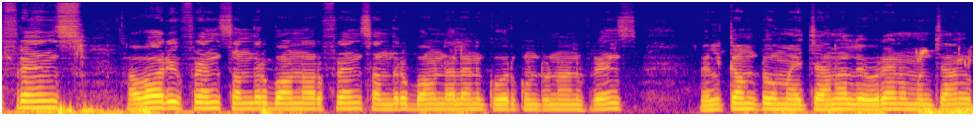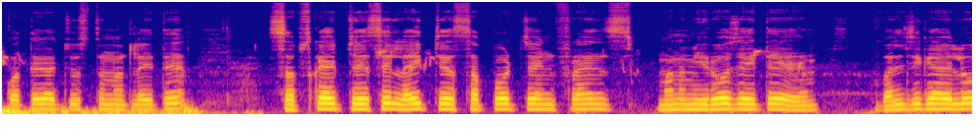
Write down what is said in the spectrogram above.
ఫ్రెండ్స్ హవారి ఫ్రెండ్స్ అందరూ బాగున్నారు ఫ్రెండ్స్ అందరూ బాగుండాలని కోరుకుంటున్నాను friends welcome to my channel ఎవరైనా మన ఛానల్ కొత్తగా చూస్తున్నట్లయితే సబ్స్క్రైబ్ చేసి లైక్ చేసి సపోర్ట్ చేయండి ఫ్రెండ్స్ మనం ఈరోజు అయితే బల్జికాయలు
